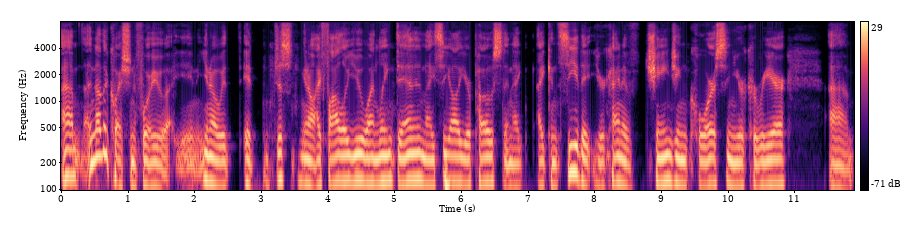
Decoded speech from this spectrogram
Um, another question for you. You, you know, it it just you know I follow you on LinkedIn and I see all your posts and I I can see that you're kind of changing course in your career. Um,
